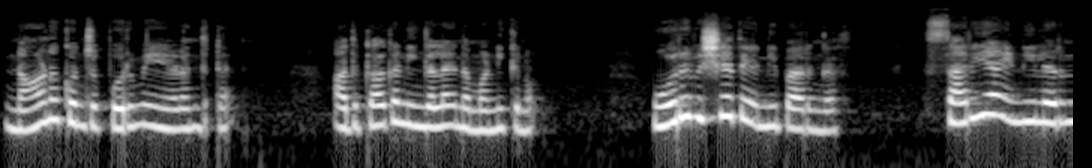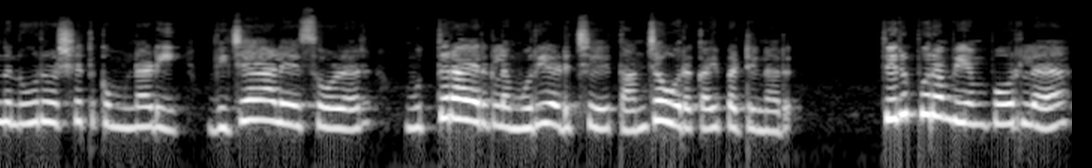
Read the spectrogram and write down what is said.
நானும் கொஞ்சம் பொறுமையை இழந்துட்டேன். அதுக்காக நீங்களாம் என்னை மன்னிக்கணும். ஒரு விஷயத்தை எண்ணி பாருங்கள் சரியா இன்னிலிருந்து நூறு வருஷத்துக்கு முன்னாடி விஜயாலய சோழர் முத்துராயர்களை முறியடிச்சு தஞ்சாவூரை கைப்பற்றினார். திருப்புரம்பியம் போர்ல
